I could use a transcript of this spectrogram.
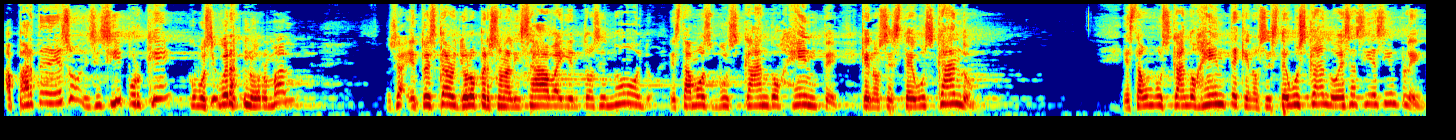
Aparte de eso, dice, sí, ¿por qué? Como si fuera normal. O sea, entonces, claro, yo lo personalizaba y entonces, no, estamos buscando gente que nos esté buscando. Estamos buscando gente que nos esté buscando. Es así de simple.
